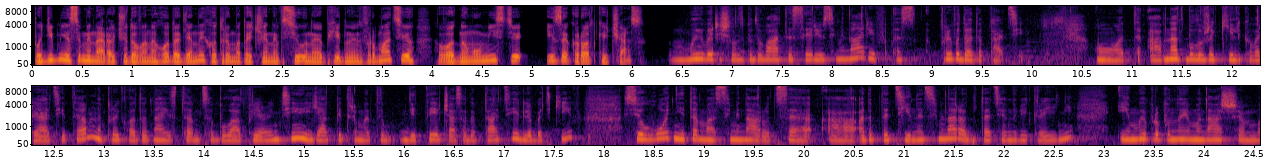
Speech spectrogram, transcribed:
Подібні семінари чудова нагода для них отримати чи не всю необхідну інформацію в одному місці і за короткий час. Ми вирішили збудувати серію семінарів з приводу адаптації. От а в нас було вже кілька варіацій тем. Наприклад, одна із тем це була parenting, як підтримати дітей в час адаптації для батьків. Сьогодні тема семінару це адаптаційний семінар, адаптація в новій країні. І ми пропонуємо нашим.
